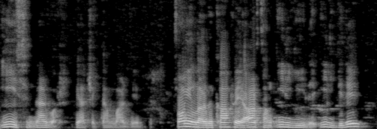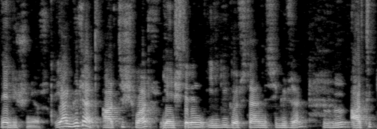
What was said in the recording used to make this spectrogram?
iyi isimler var. Gerçekten var diyebilirim. Son yıllarda kahveye artan ilgiyle ilgili ne düşünüyorsun? Ya güzel artış var. Gençlerin ilgi göstermesi güzel. Hı hı. Artık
